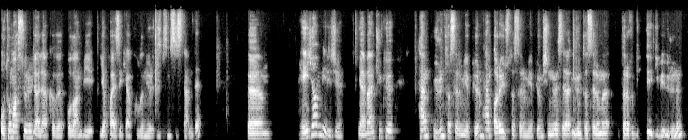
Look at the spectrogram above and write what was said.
otomasyonuyla alakalı olan bir yapay zeka kullanıyoruz biz bizim sistemde. E, heyecan verici. Yani ben çünkü hem ürün tasarımı yapıyorum hem arayüz tasarımı yapıyorum. Şimdi mesela ürün tasarımı tarafı bitti gibi ürünün.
